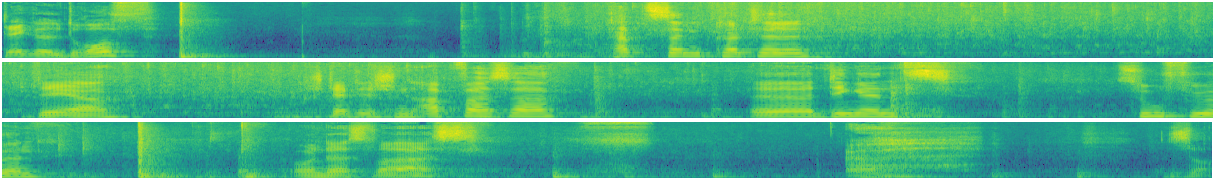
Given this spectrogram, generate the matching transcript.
Deckel drauf. Katzenköttel der städtischen Abwasser-Dingens äh, zuführen. Und das war's. Ah. So.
